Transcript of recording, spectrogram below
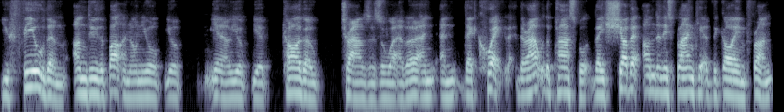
You feel them undo the button on your your you know your your cargo trousers or whatever, and and they're quick. They're out with the passport. They shove it under this blanket of the guy in front.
